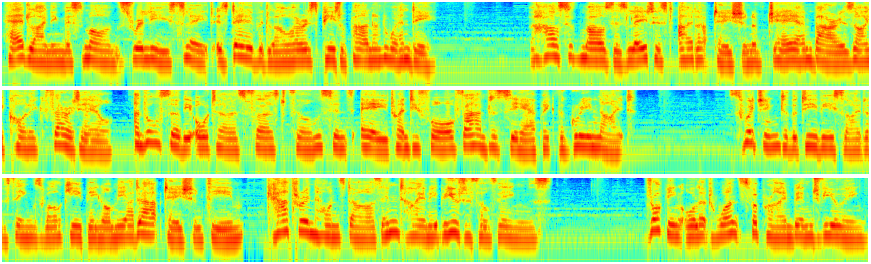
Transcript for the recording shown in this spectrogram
headlining this month's release slate is David Lowery's Peter Pan and Wendy. The House of Mouse's latest adaptation of J.M. Barrie's iconic fairy tale, and also the author's first film since A24 fantasy epic The Green Knight. Switching to the TV side of things while keeping on the adaptation theme, Kathryn Hahn stars in Tiny Beautiful Things. Dropping all at once for prime binge viewing,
